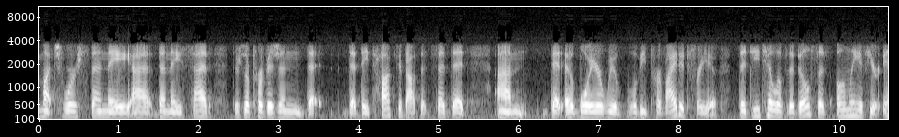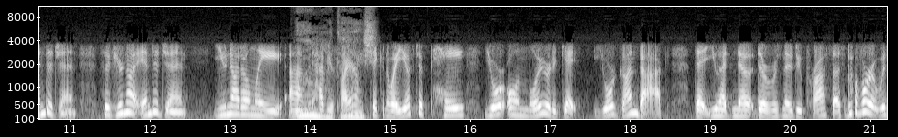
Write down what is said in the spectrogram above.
much worse than they uh, than they said. There's a provision that that they talked about that said that um, that a lawyer will, will be provided for you. The detail of the bill says only if you're indigent. So if you're not indigent, you not only um, Oh, have your firearms taken away, you have to pay your own lawyer to get your gun back. That you had no, there was no due process before it was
